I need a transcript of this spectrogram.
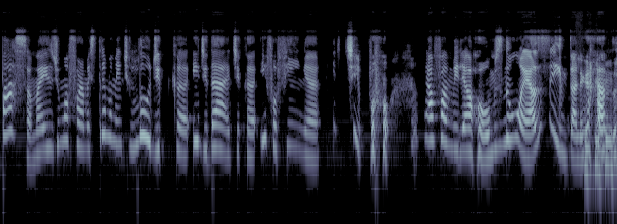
passa, mas de uma forma extremamente lúdica e didática e fofinha. E tipo, a família Holmes não é assim, tá ligado?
